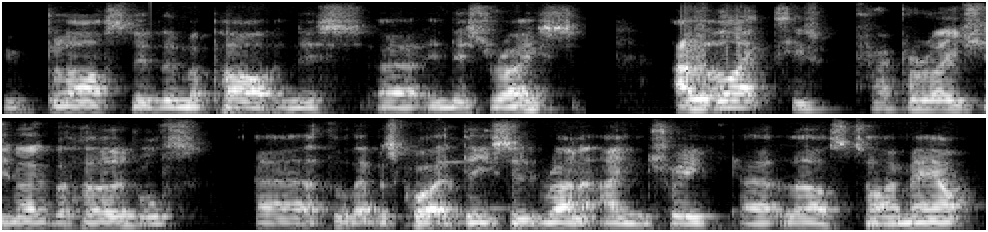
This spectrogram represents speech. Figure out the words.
who blasted them apart in this uh, in this race I liked his preparation over hurdles. Uh, I thought that was quite a decent run at Aintree uh, last time out.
